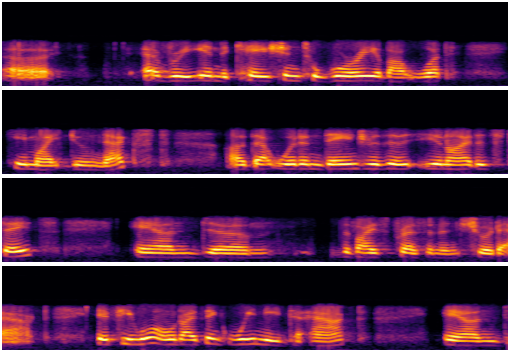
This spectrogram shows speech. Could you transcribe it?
uh, every indication to worry about what he might do next uh, that would endanger the United States, and um, the Vice President should act. If he won't, I think we need to act, and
